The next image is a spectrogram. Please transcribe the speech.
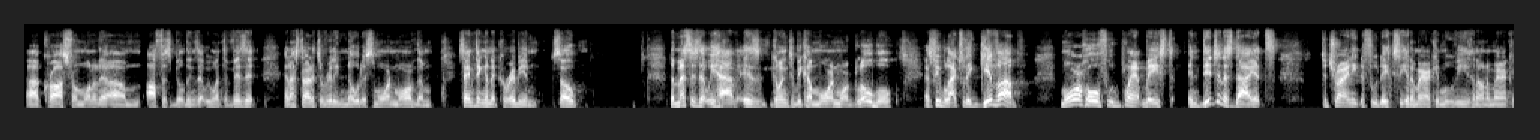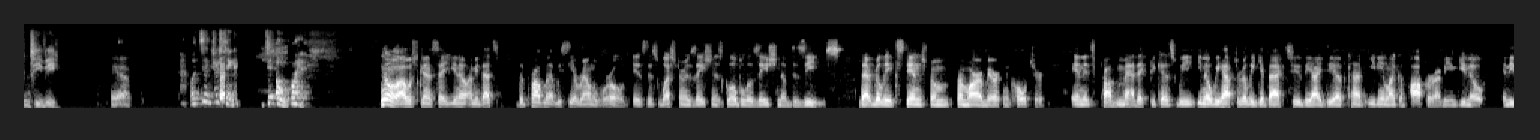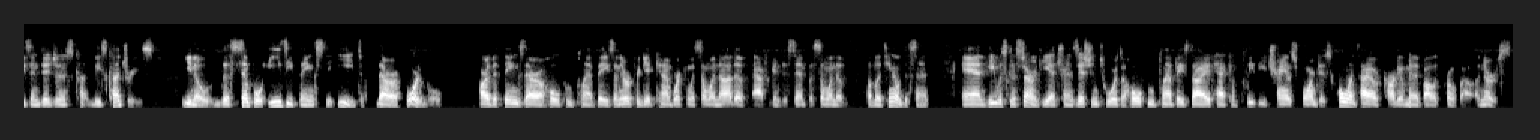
uh, across from one of the um, office buildings that we went to visit, and I started to really notice more and more of them. Same thing in the Caribbean. So the message that we have is going to become more and more global as people actually give up more whole food, plant based indigenous diets to try and eat the food they see in American movies and on American TV. Yeah. What's interesting? Oh, go ahead. No, I was going to say, you know, I mean, that's the problem that we see around the world is this westernization, this globalization of disease that really extends from from our American culture. And it's problematic because we, you know, we have to really get back to the idea of kind of eating like a pauper. I mean, you know, in these indigenous these countries, you know, the simple, easy things to eat that are affordable are the things that are whole food plant based. I never forget kind of working with someone not of African descent, but someone of, of Latino descent. And he was concerned. He had transitioned towards a whole food plant based diet, had completely transformed his whole entire cardiometabolic profile. A nurse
